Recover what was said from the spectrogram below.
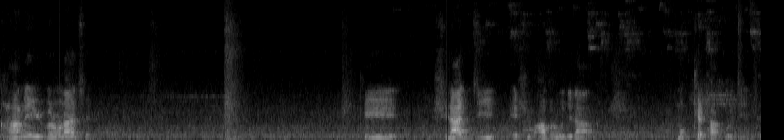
ઘણાને એવી ભ્રમણા છે કે શ્રીનાથજી એ શ્રી મહાપ્રભુજીના મુખ્ય ઠાકોરજી છે.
